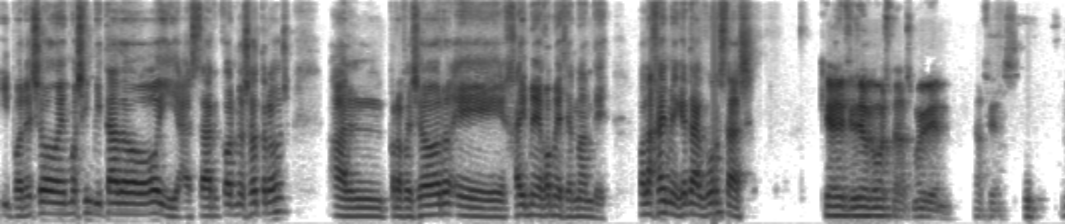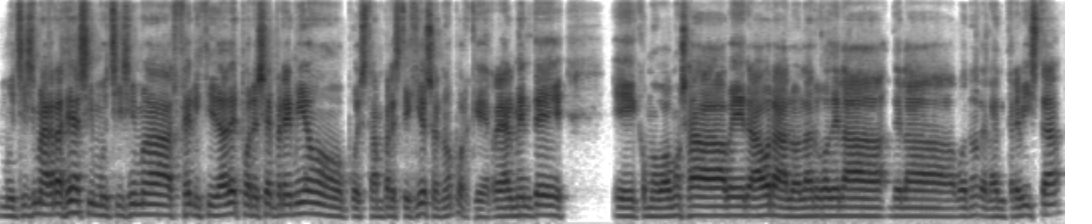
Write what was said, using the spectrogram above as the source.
y por eso hemos invitado hoy a estar con nosotros al profesor eh, Jaime Gómez Hernández. Hola Jaime, ¿qué tal? ¿Cómo estás? ¿Qué hay, Fidel? ¿Cómo estás? Muy bien, gracias. Muchísimas gracias y muchísimas felicidades por ese premio pues tan prestigioso, ¿no? Porque realmente, eh, como vamos a ver ahora a lo largo de la, de la, bueno, de la entrevista,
